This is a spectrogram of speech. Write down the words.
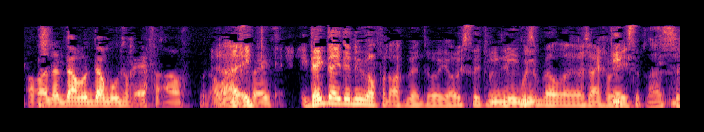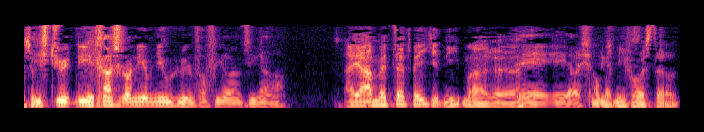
Oh, daar, daar, daar moet toch echt van af. Ja, ik, ik, denk dat je er nu wel van af bent hoor, Joost. Het, moet hem wel uh, zijn geweest die, het laatste seizoen. Die, stuurt, die gaan ze dan niet opnieuw huren van Fiorentina. Nou ja, met Ted weet je het niet, maar uh, nee, als je kan me niet voorstellen.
